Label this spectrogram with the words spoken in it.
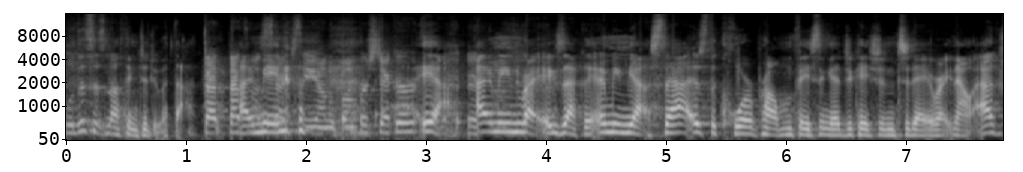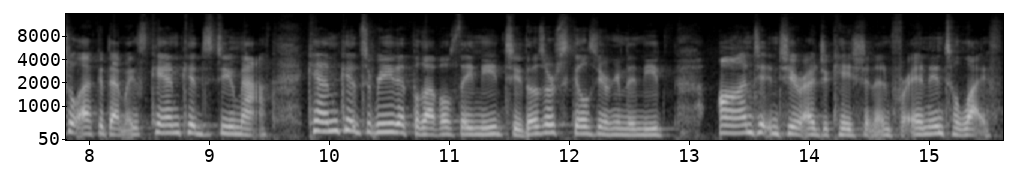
Well, this has nothing to do with that. That that's I mean, sexy on a bumper sticker. Yeah, I mean, right, exactly. I mean, yes, that is the core problem facing education today, right now. Actual academics. Can kids do math? Can kids read at the levels they need to? Those are skills you're going to need on to into your education and for, and into life.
